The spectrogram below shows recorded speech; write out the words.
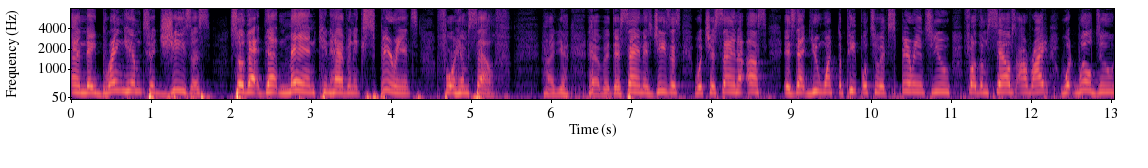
and they bring him to Jesus so that that man can have an experience for himself. Uh, yeah, yeah, but they're saying is Jesus, what you're saying to us is that you want the people to experience you for themselves. All right, what we'll do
